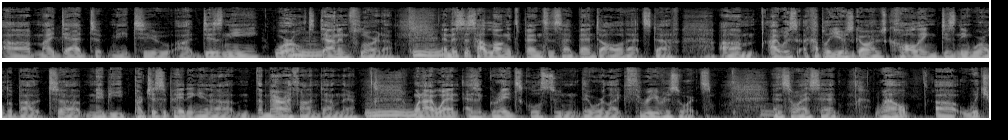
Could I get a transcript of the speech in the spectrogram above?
uh, my dad took me to uh, Disney World down in Florida, and this is how long it's been since I've been to all of that stuff. Um, I was a couple of years ago. I was calling Disney World about uh, maybe participating in a, the marathon down there. When I went as a grade school student, there were like three resorts, and so I said, "Well, uh, which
